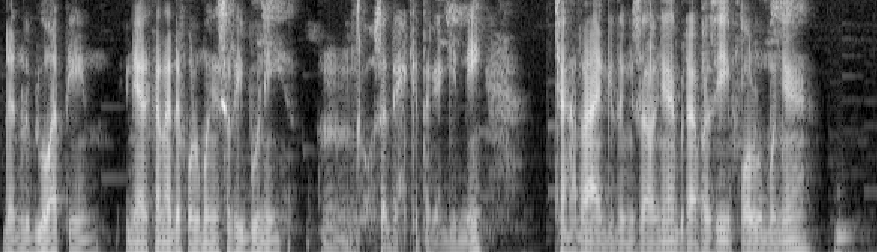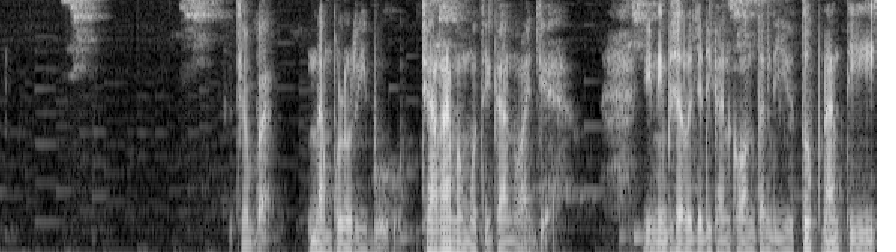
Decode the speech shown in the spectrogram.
dan lo buatin. Ini akan ada volumenya seribu nih. Hmm, gak usah deh kita kayak gini. Cara gitu misalnya berapa sih volumenya? Coba 60 ribu. Cara memutihkan wajah. Ini bisa lo jadikan konten di YouTube nanti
